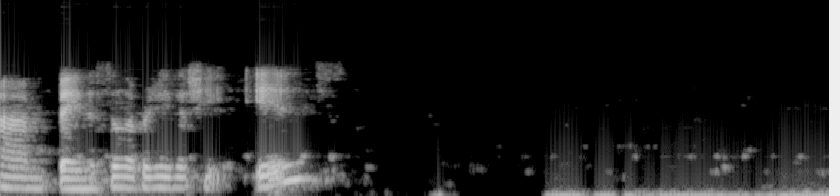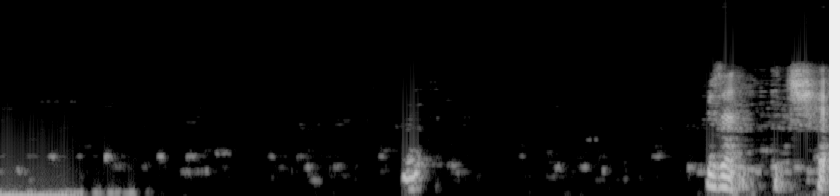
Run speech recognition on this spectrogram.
Um, being the celebrity that she is. Present the check.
